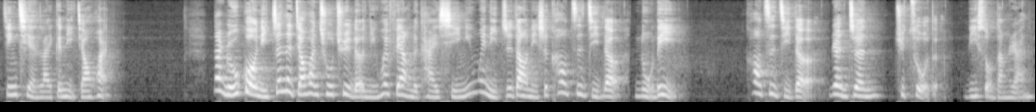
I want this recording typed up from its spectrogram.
金钱来跟你交换。那如果你真的交换出去的，你会非常的开心，因为你知道你是靠自己的努力，靠自己的认真。去做的理所当然，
